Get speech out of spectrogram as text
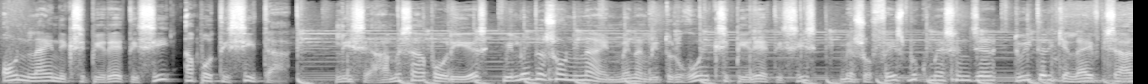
2-0. Online εξυπηρέτηση από τη ΣΥΤΑ. Λύσε άμεσα απορίες μιλώντας online με έναν λειτουργό εξυπηρέτησης μέσω Facebook Messenger, Twitter και Live Chat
